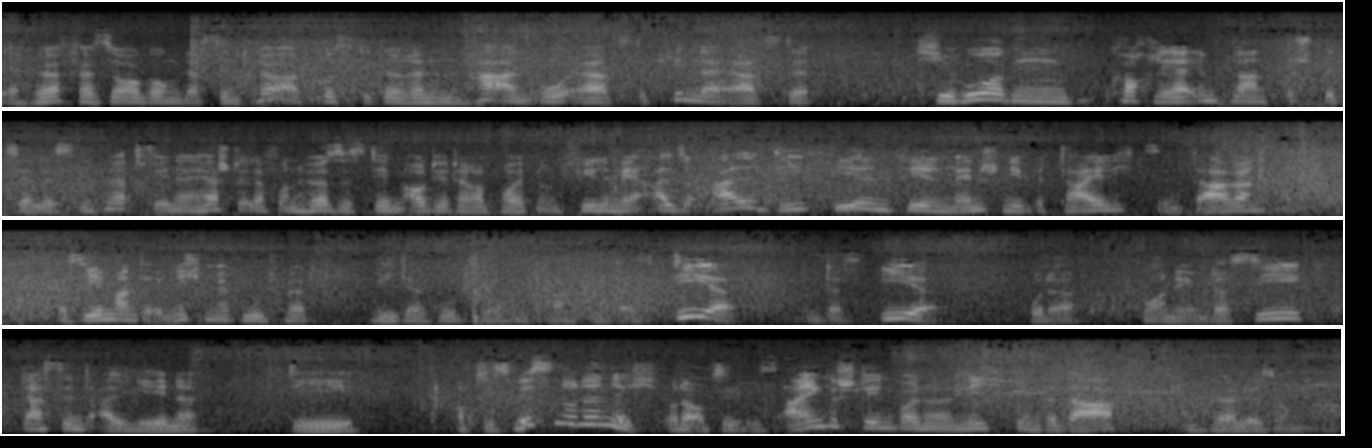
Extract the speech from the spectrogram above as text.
der Hörversorgung, das sind Hörakustikerinnen, HNO-Ärzte, Kinderärzte, Chirurgen, Cochlea-Implant-Spezialisten, Hörtrainer, Hersteller von Hörsystemen, Audiotherapeuten und viele mehr. Also all die vielen, vielen Menschen, die beteiligt sind daran, dass jemand, der nicht mehr gut hört, wieder gut hören kann. Und das dir und das ihr oder vornehmen, dass sie, das sind all jene, die ob sie es wissen oder nicht, oder ob sie es eingestehen wollen oder nicht, den Bedarf an Hörlösungen haben.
